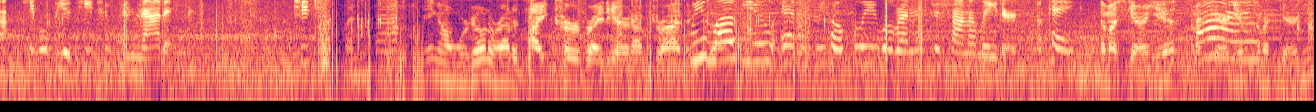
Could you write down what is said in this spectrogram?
Uh, He will be a T2 fanatic. Hang on, we're going around a tight curve right here, and I'm driving. We so- love you, and we hopefully will run into Shawna later. Okay. Am I scaring you yet? Am I scaring you? Am I scaring you?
